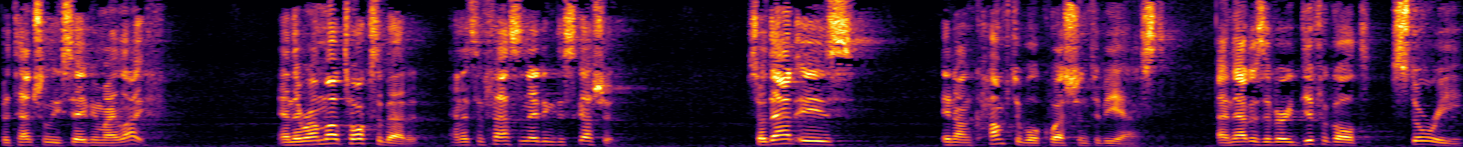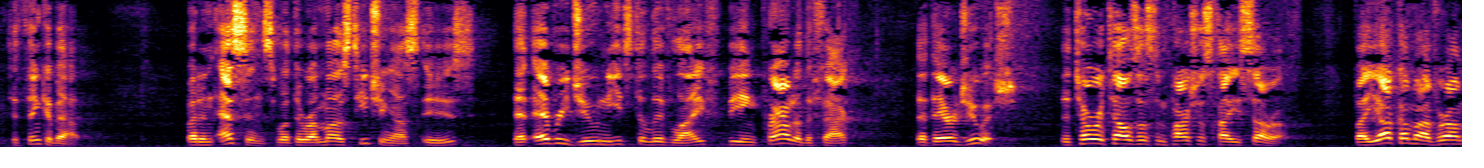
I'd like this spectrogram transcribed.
Potentially saving my life. And the Ramah talks about it, and it's a fascinating discussion. So that is an uncomfortable question to be asked. And that is a very difficult story to think about. But in essence, what the Ramah is teaching us is that every Jew needs to live life being proud of the fact that they are Jewish. The Torah tells us in Parshas Chayei Sarah, Vayakam Avram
